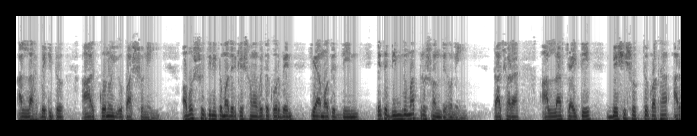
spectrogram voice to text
আল্লাহ ব্যতীত আর কোন উপাস্য নেই। অবশ্যই তিনি তোমাদেরকে সমবেত করবেন কেয়ামতের দিন। এতে বিন্দুমাত্র সন্দেহ নেই। তাছাড়া আল্লাহর চাইতে বেশি সত্য কথা আর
